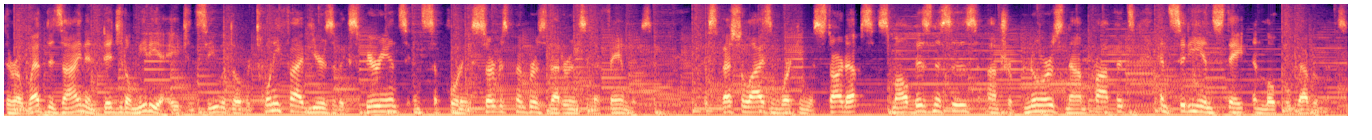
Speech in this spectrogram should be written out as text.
They're a web design and digital media agency with over 25 years of experience in supporting service members, veterans, and their families. They specialize in working with startups, small businesses, entrepreneurs, nonprofits, and city and state and local governments.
